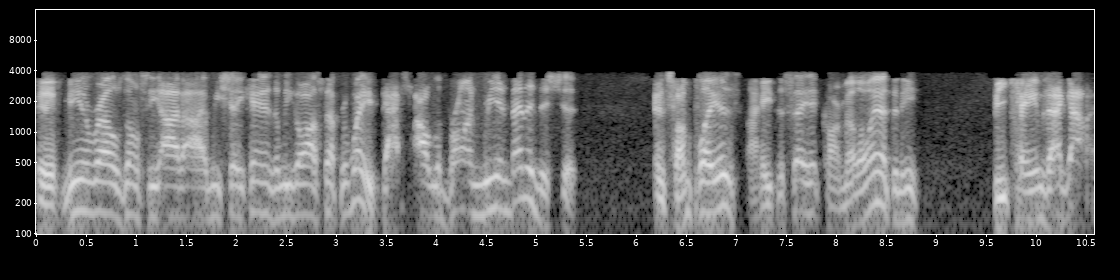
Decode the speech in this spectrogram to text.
If me and Rels don't see eye to eye, we shake hands and we go our separate ways. That's how LeBron reinvented this shit. And some players, I hate to say it, Carmelo Anthony, became that guy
